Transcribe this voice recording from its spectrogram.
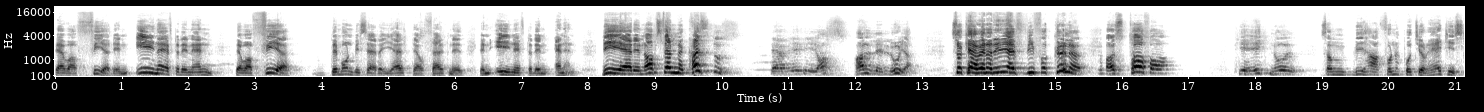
der var fire, den ene efter den anden, der var fire dæmonbesatte i alt, der faldt ned, den ene efter den anden. Det er den opstandende Kristus, der virker i os. Halleluja. Så kære venner, det er, at vi forkynder og står for. Det er ikke noget, som vi har fundet på teoretisk,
